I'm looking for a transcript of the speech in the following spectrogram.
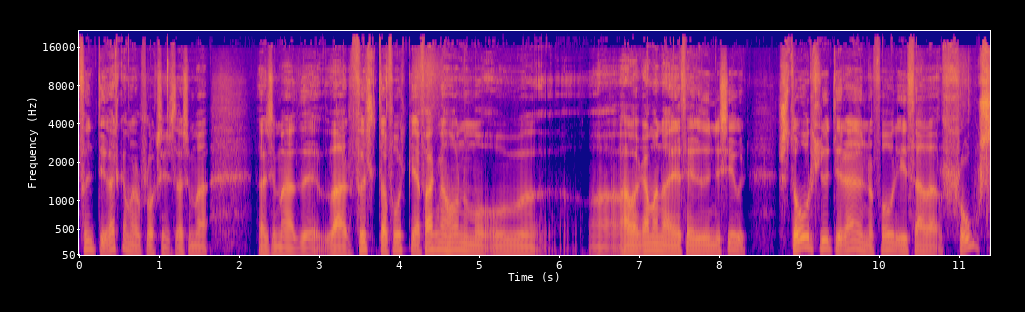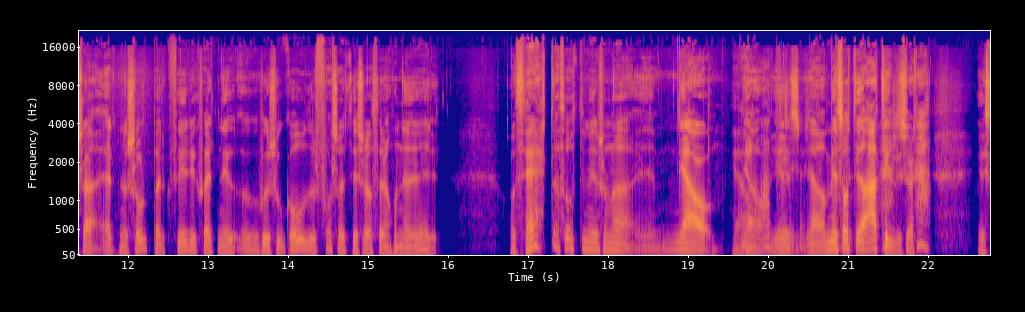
fundi verkamannarflokksins þar sem að, þar sem að uh, var fullt af fólki að fagna honum og, og, og hafa gaman að þeir eru unni sigur stór hluti ræðunar fór í það að rósa Ernu Solberg fyrir hvernig hversu góður fórsættisráð þegar hún hefði verið. Og þetta þótti mér svona já, já, já, ég, já mér þótti það aðteglisvert ég,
